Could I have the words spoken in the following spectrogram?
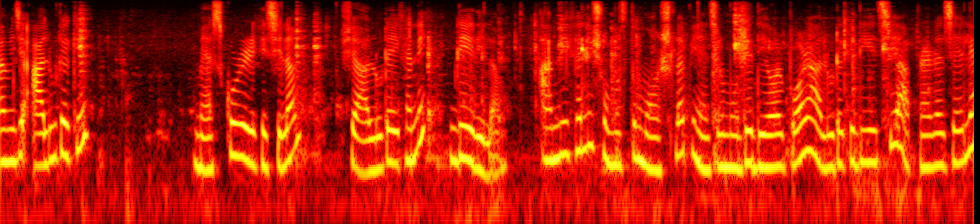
আমি যে আলুটাকে ম্যাশ করে রেখেছিলাম, সে আলুটা এখানে দিয়ে দিলাম। আমি এখানে সমস্ত মশলা পেঁয়াজের মধ্যে দেওয়ার পর আলুটাকে দিয়েছি। আপনারা চাইলে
